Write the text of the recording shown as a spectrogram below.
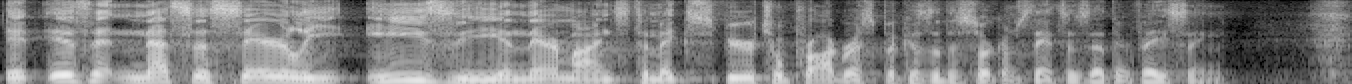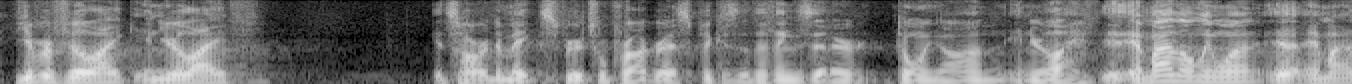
it isn't necessarily easy in their minds to make spiritual progress because of the circumstances that they're facing. You ever feel like in your life it's hard to make spiritual progress because of the things that are going on in your life? Am I the only one? Am I?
